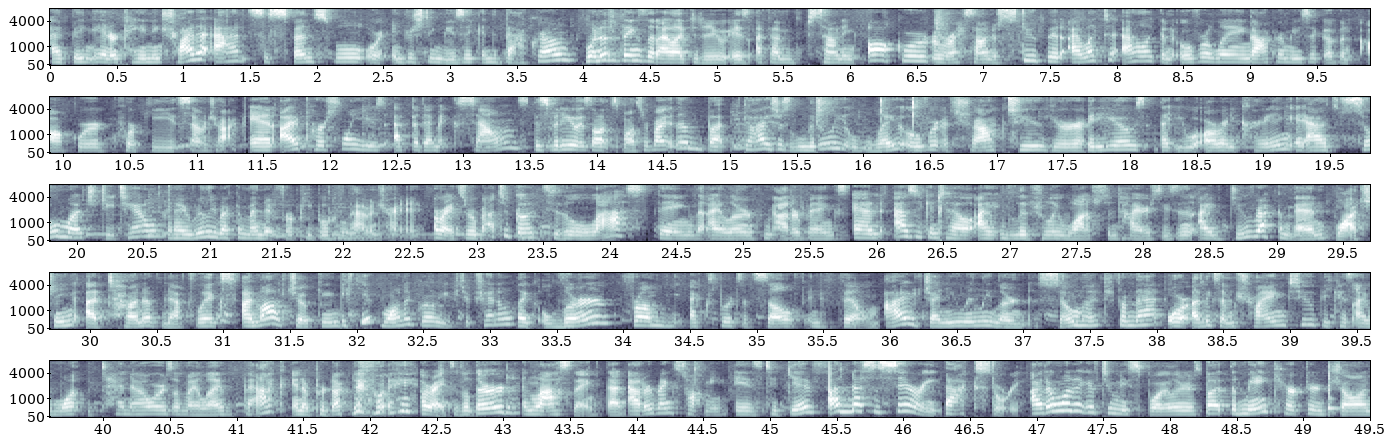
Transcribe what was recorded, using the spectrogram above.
at being entertaining, try to add suspenseful or interesting music in the background. One of the things that I like to do is if I'm sounding awkward or I sound stupid, I like to add like an overlaying background music of an awkward, quirky soundtrack. And I personally use Epidemic Sounds. This video is not sponsored by them, but guys, just literally lay over a track to your videos that you were already creating. It adds so much detail and I really recommend it for people who haven't tried it. All right, so we're about to go to the last thing that I learned from Outer Banks. And and as you can tell, I literally watched the entire season. I do recommend watching a ton of Netflix. I'm not joking. If you want to grow a YouTube channel, like learn from the experts itself in film. I genuinely learned so much from that, or at least I'm trying to because I want 10 hours of my life back in a productive way. All right, so the third and last thing that Outer Banks taught me is to give unnecessary backstory. I don't want to give too many spoilers, but the main character, John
